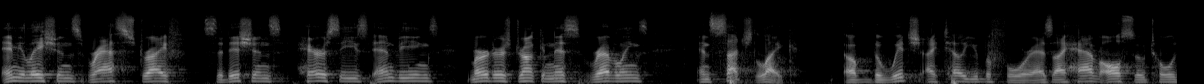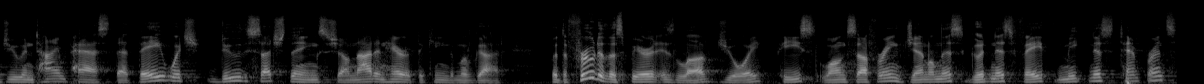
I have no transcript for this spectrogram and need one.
emulations, wrath, strife, seditions, heresies, envyings, murders, drunkenness, revelings, and such like, of the which I tell you before, as I have also told you in time past, that they which do such things shall not inherit the kingdom of God. But the fruit of the Spirit is love, joy, peace, longsuffering, gentleness, goodness, faith, meekness, temperance.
